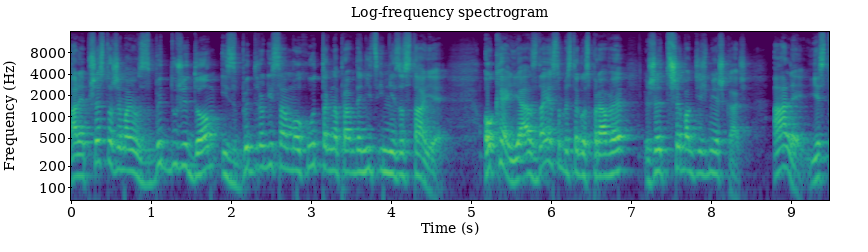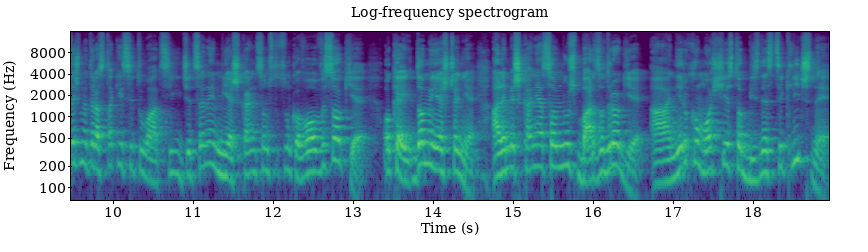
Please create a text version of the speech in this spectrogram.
ale przez to, że mają zbyt duży dom i zbyt drogi samochód, tak naprawdę nic im nie zostaje. Okej, okay, ja zdaję sobie z tego sprawę, że trzeba gdzieś mieszkać. Ale jesteśmy teraz w takiej sytuacji, gdzie ceny mieszkań są stosunkowo wysokie. Okej, okay, domy jeszcze nie, ale mieszkania są już bardzo drogie, a nieruchomości jest to biznes cykliczny.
